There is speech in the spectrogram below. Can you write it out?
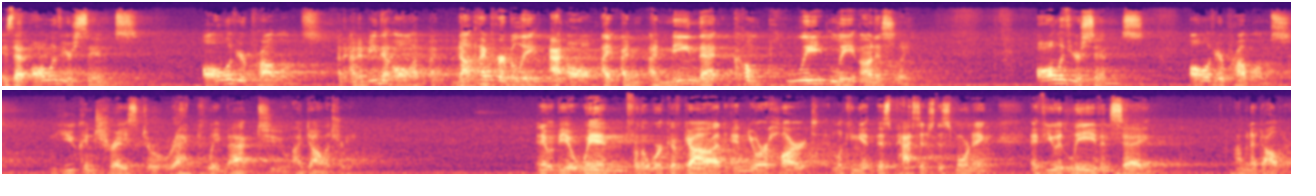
is that all of your sins, all of your problems, and, I mean that all, not hyperbole at all, I, I, I mean that completely honestly. All of your sins, all of your problems, you can trace directly back to idolatry. And it would be a win for the work of God in your heart, looking at this passage this morning, if you would leave and say, I'm an idolater.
